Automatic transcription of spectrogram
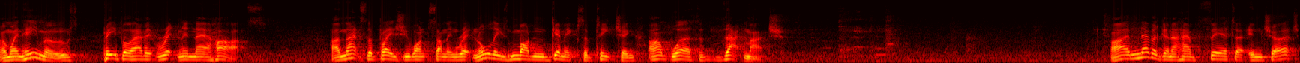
And when he moves, people have it written in their hearts. And that's the place you want something written. All these modern gimmicks of teaching aren't worth that much. I'm never going to have theatre in church.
